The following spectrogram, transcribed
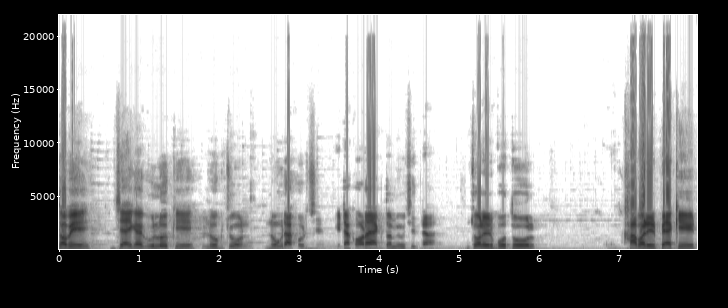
তবে জায়গাগুলোকে লোকজন নোংরা করছে, এটা করা একদমই উচিত না। জলের বোতল, খাবারের প্যাকেট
